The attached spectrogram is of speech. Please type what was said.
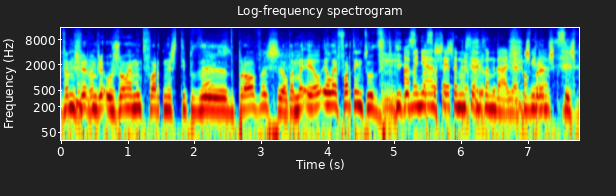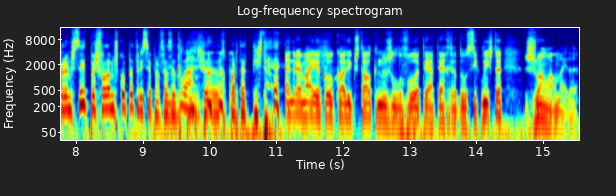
vamos ver, vamos ver. O João é muito forte neste tipo de, de provas. Ele, também, ele, ele, é forte em tudo. Hum. Amanhã às 7 anunciamos a medalha. Combinado. Esperamos que sim, esperamos que sim. Depois falamos com a Patrícia para fazer claro. de, de, de repórter de pista. André Maia com o código postal que nos levou até à terra do ciclista João Almeida.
